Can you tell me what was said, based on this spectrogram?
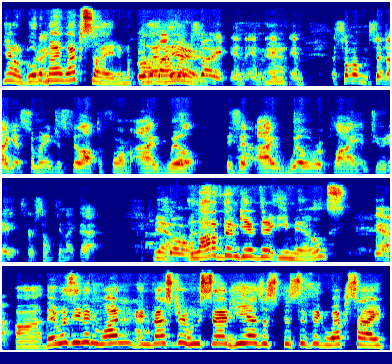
yeah, go right? to my website and apply Go to my there. website, and and, yeah. and and some of them said I get so many, just fill out the form. I will. They said I will reply in two days or something like that. Yeah, so, a lot of them gave their emails. Yeah. Uh, there was even one investor who said he has a specific website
